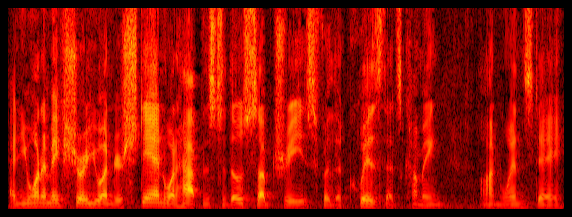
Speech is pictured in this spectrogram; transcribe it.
And you want to make sure you understand what happens to those subtrees for the quiz that's coming on Wednesday.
